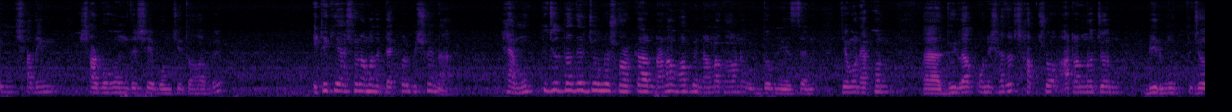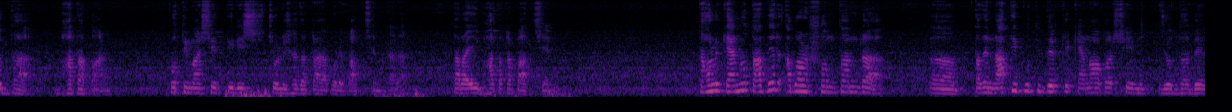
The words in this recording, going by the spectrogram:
এই স্বাধীন সার্বভৌম দেশে বঞ্চিত হবে? এটা কি আসলে আমাদের দেখবার বিষয় না? হ্যাঁ মুক্তিযোদ্ধাদের জন্য সরকার নানাভাবে নানা ধরনের উদ্যোগ নিয়েছেন। যেমন এখন দুই লাখ উনিশ হাজার সাতশো আটান্ন জন বীর মুক্তিযোদ্ধা ভাতা পান। প্রতি মাসে তিরিশ, চল্লিশ হাজার টাকা করে পাচ্ছেন তারা। তারা এই ভাতাটা পাচ্ছেন। তাহলে কেন তাদের আবার সন্তানরা তাদের নাতিপুতিদেরকে কেন আবার সেই মুক্তিযোদ্ধাদের,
